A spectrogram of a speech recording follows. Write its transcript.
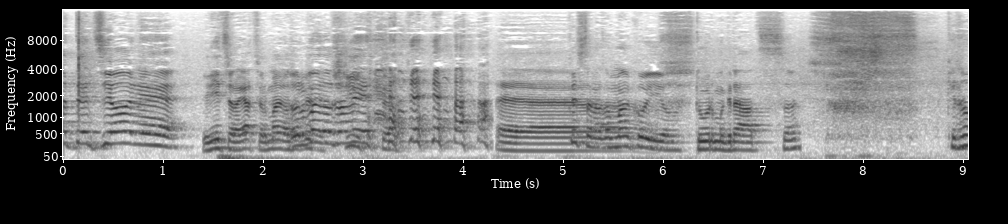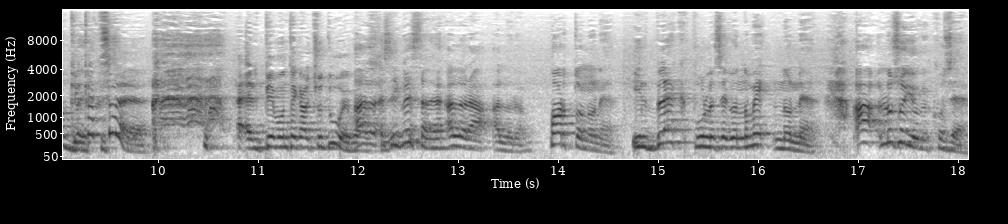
attenzione! L'inizio ragazzi ormai lo Ormai lo sapete. Cheat. eh, Questa la so manco io. Sturm Graz. Che roba Che è cazzo è? è il Piemonte Calcio 2 questo. Allora, sì, questa è. Allora, allora, Porto non è. Il Blackpool, secondo me, non è. Ah, lo so io che cos'è.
